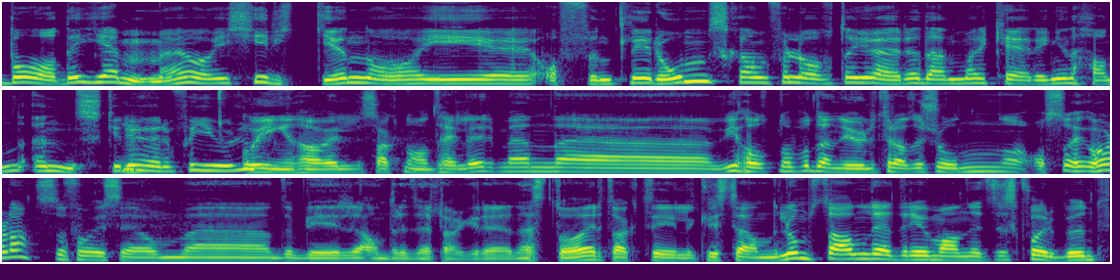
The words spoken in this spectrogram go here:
Både hjemme og i kirken og i eh, offentlig rom skal han få lov til å gjøre den markeringen han ønsker å mm. gjøre for julen. Og ingen har vel sagt noe annet heller, men uh, vi holdt nå på denne juletradisjonen også i år, da. Så får vi se om uh, det blir andre deltakere neste år. Takk til Kristian Lomsdalen, leder i Human-Etisk Forbund,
